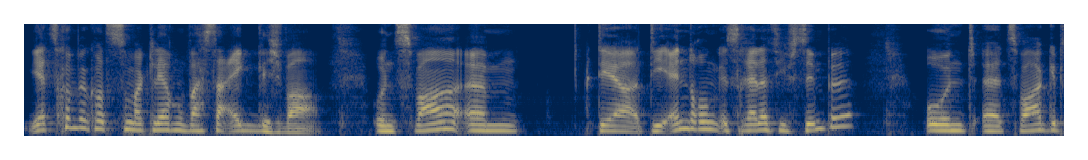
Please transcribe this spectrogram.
Jetzt kommen wir kurz zum Erklärung, was da eigentlich war. Und zwar, ähm, der, die Änderung ist relativ simpel. Und äh, zwar geht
